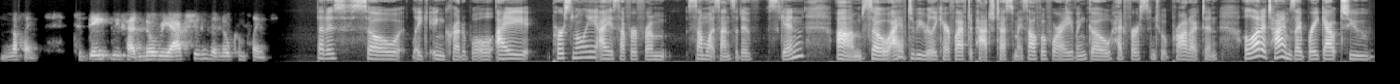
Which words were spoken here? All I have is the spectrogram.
nothing. To date, we've had no reactions and no complaints. That is so like incredible. I personally, I suffer from somewhat sensitive skin. Um, so I have to be really careful. I have to patch test myself before I even go headfirst into a product. And a lot of times I break out to,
